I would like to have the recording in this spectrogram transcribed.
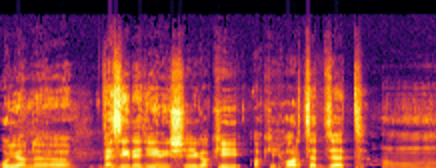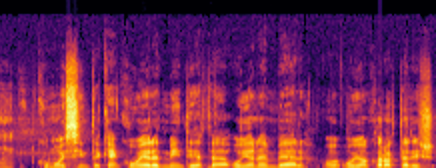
olyan ö, vezéregyéniség, aki, aki harcedzett, um, komoly szinteken, komoly eredményt ért el, olyan ember, olyan karakter és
